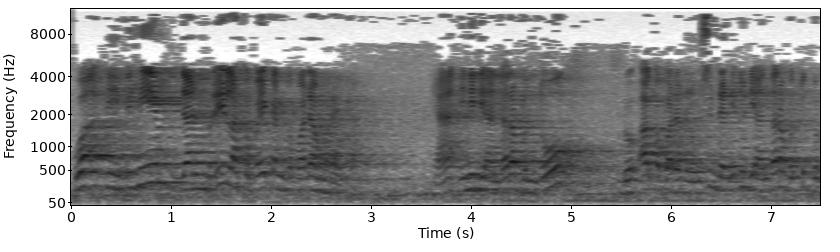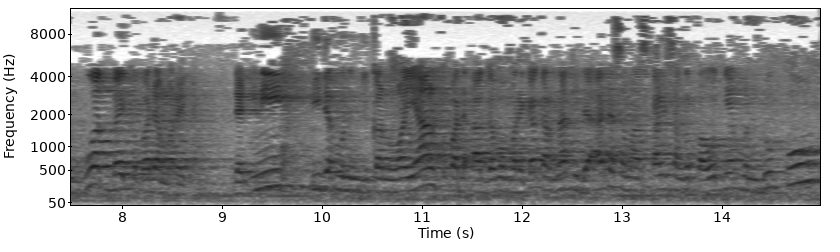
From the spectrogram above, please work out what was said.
Wa'ti bihim dan berilah kebaikan kepada mereka Ya, ini di antara bentuk doa kepada non muslim dan itu di antara bentuk berbuat baik kepada mereka. Dan ini tidak menunjukkan loyal kepada agama mereka karena tidak ada sama sekali sangkut pautnya mendukung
